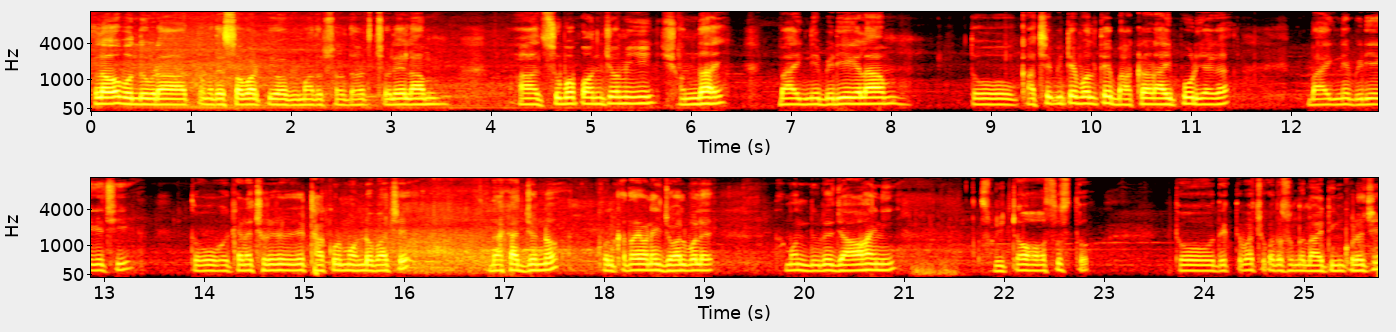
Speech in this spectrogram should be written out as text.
হ্যালো বন্ধুরা, তোমাদের সবার প্রিয় আমি মাধব সর্দার চলে এলাম। আজ শুভ পঞ্চমী সন্ধ্যায়, বাইক নিয়ে বেরিয়ে গেলাম। তো কাছে পিঠে বলতে বাঁকড়া রায়পুর জায়গা, বাইক নিয়ে বেরিয়ে গেছি। তো এখানে ছোটো ছোটো যে ঠাকুর মণ্ডপ আছে, দেখার জন্য। কলকাতায় অনেক জল বলে, তেমন দূরে যাওয়া হয়নি। শরীরটাও অসুস্থ। তো দেখতে পাচ্ছ কত সুন্দর লাইটিং করেছে।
